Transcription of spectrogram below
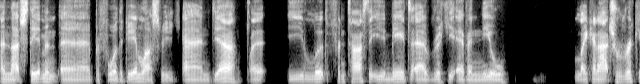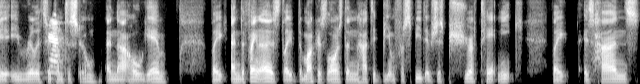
in that statement uh before the game last week. And yeah uh, he looked fantastic. He made uh, rookie evan neal like an actual rookie. He really took yeah. him to school in that whole game like, and the thing is, like, Demarcus Lawrence didn't have to beat him for speed. It was just pure technique. Like his hands,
